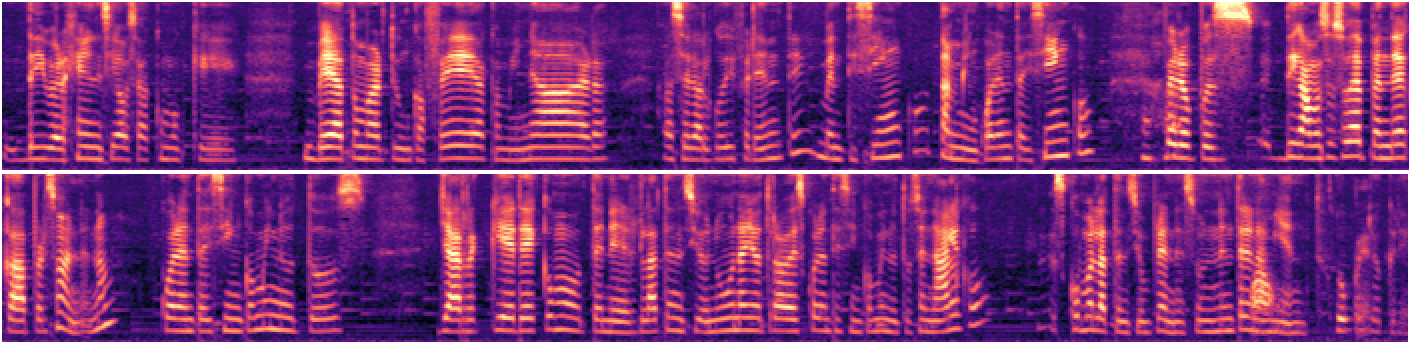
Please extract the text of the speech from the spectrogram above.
divergencia, o sea, como que ve a tomarte un café, a caminar, hacer algo diferente, 25, también 45, pero pues digamos eso depende de cada persona, ¿no? 45 minutos ya requiere como tener la atención una y otra vez 45 minutos en algo. Es como la atención plena, es un entrenamiento, yo creo.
